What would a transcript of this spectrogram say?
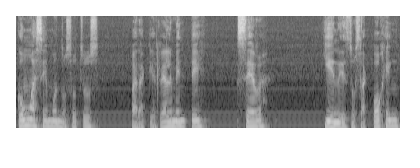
¿Cómo hacemos nosotros para que realmente ser quienes nos acogen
